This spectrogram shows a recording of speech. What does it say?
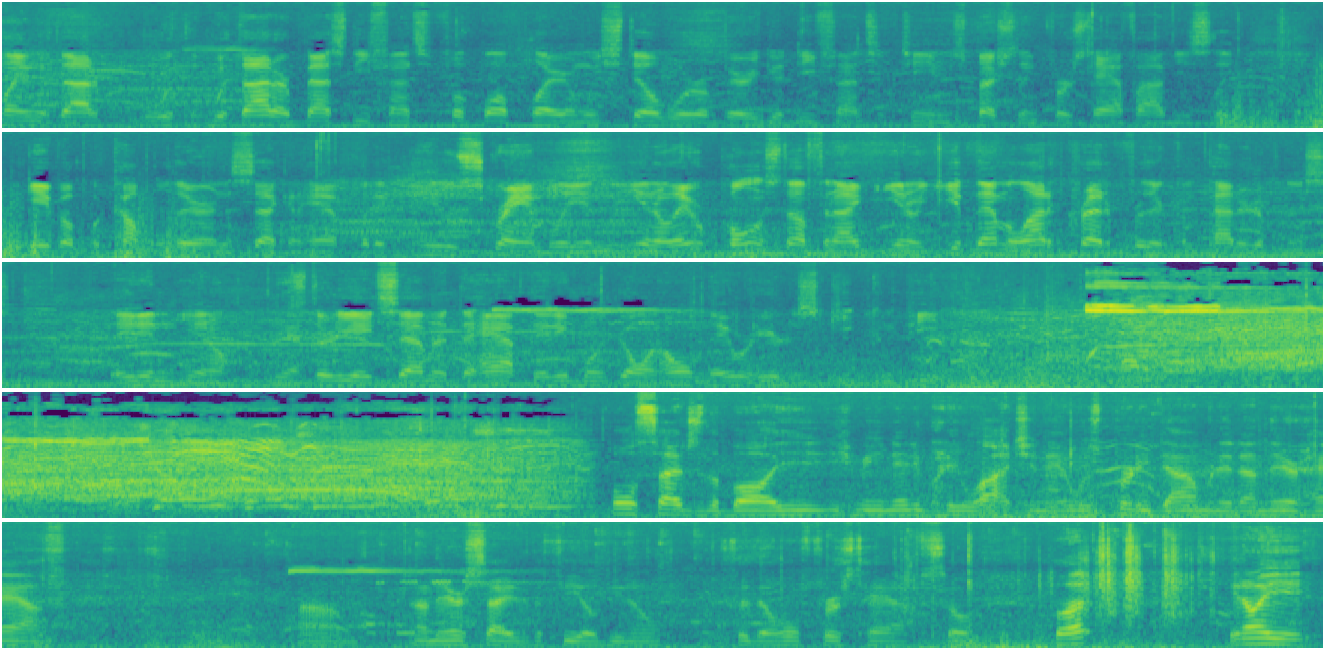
playing without with, without our best defensive football player, and we still were a very good defensive team, especially in the first half. Obviously, we gave up a couple there in the second half, but it, it was scrambly, and you know they were pulling stuff, and I you know you give them a lot of credit for their competitiveness. They didn't, you know, it's 38-7 at the half. They didn't weren't going home. They were here to keep competing. Both sides of the ball, you, I mean, anybody watching it was pretty dominant on their half, um, on their side of the field, you know, for the whole first half. So, but, you know, you,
